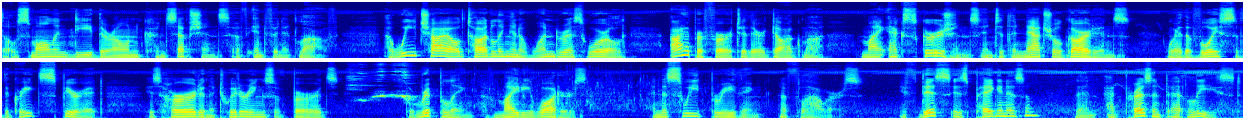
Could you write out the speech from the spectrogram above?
though small indeed their own conceptions of infinite love. A wee child toddling in a wondrous world, I prefer to their dogma my excursions into the natural gardens, where the voice of the Great Spirit is heard in the twitterings of birds, the rippling of mighty waters, and the sweet breathing of flowers. If this is paganism, then at present at least,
